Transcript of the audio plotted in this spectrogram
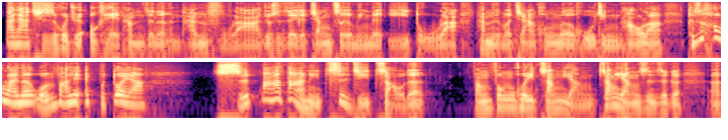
大家其实会觉得 OK，他们真的很贪腐啦，就是这个江泽民的遗毒啦，他们什么架空了胡锦涛啦，可是后来呢，我们发现哎不对啊。十八大你自己找的房峰辉、张扬，张扬是这个呃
